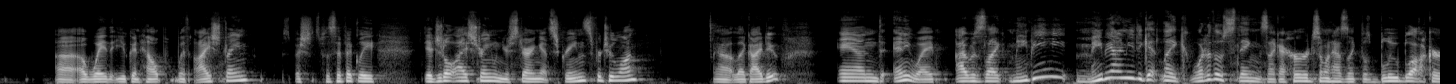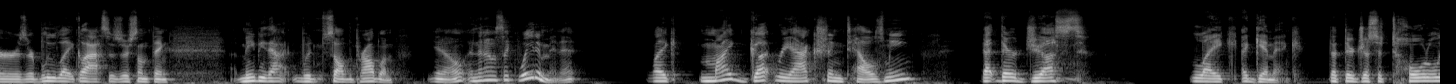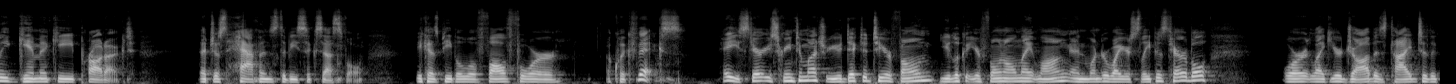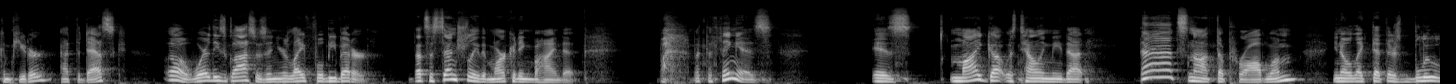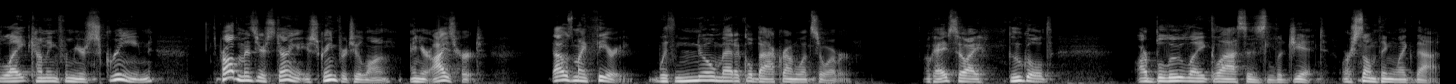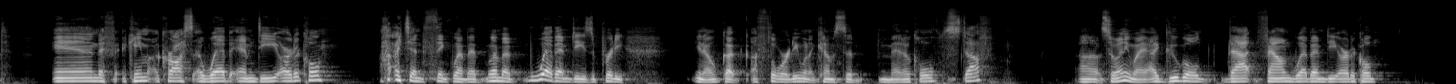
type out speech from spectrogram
uh, a way that you can help with eye strain, specifically digital eye strain when you're staring at screens for too long, uh, like I do. And anyway, I was like, maybe, maybe I need to get like, what are those things? Like I heard someone has like those blue blockers or blue light glasses or something. Maybe that would solve the problem, you know? And then I was like, wait a minute. Like my gut reaction tells me that they're just like a gimmick, that they're just a totally gimmicky product that just happens to be successful because people will fall for a quick fix. Hey, you stare at your screen too much? Are you addicted to your phone? You look at your phone all night long and wonder why your sleep is terrible? Or like your job is tied to the computer at the desk? Oh, wear these glasses and your life will be better. That's essentially the marketing behind it. But the thing is, is my gut was telling me that that's not the problem. You know, like that there's blue light coming from your screen the problem is you're staring at your screen for too long and your eyes hurt. That was my theory with no medical background whatsoever. Okay, so I Googled, are blue light glasses legit or something like that? And I came across a WebMD article. I tend to think Web, Web, WebMD is a pretty, you know, got authority when it comes to medical stuff. Uh, so anyway, I Googled that, found WebMD article.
